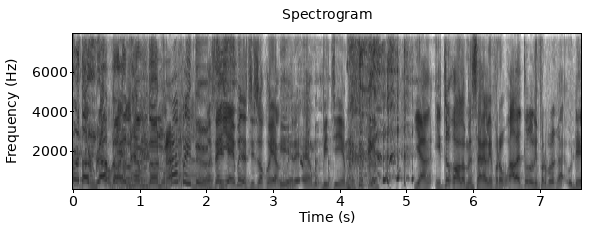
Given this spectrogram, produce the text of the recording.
udah tahun berapa? Tottenham tahun berapa itu? Maksudnya iya benar si Soko yang Iya. yang bijinya. yang itu kalau misalnya Liverpool kalah itu Liverpool nggak udah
